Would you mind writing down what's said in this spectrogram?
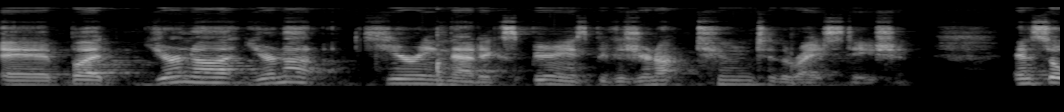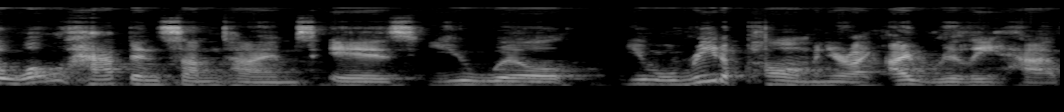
Uh, but you're not you're not hearing that experience because you're not tuned to the right station. And so what will happen sometimes is you will you will read a poem and you're like, I really have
